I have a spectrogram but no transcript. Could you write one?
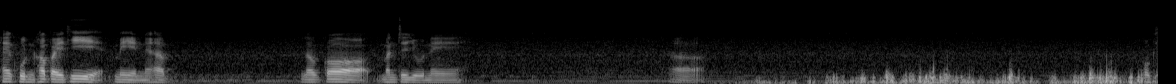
ให้คุณเข้าไปที่เมนนะครับ แล้วก็มันจะอยู่ในอโอเค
